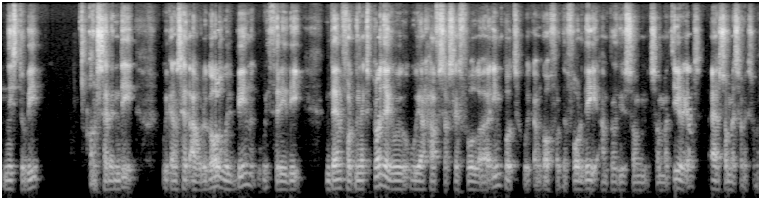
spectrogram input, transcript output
needs to be on 7D. We can set our goal with BIM with 3D. Then for the next project, we, we have successful uh, inputs. We can go for the 4D and produce some some materials, uh, some, sorry, some,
